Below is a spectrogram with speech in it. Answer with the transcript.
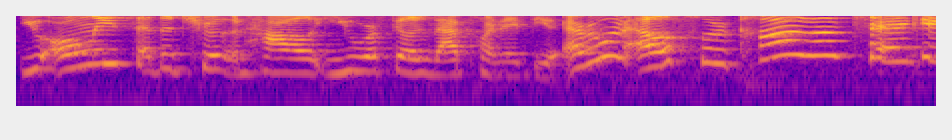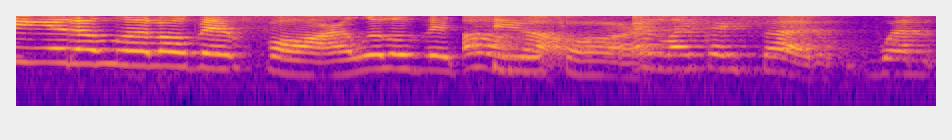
You only said the truth and how you were feeling that point of view. Everyone else were kind of taking it a little bit far, a little bit Oh, too no. far. And like I said, when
